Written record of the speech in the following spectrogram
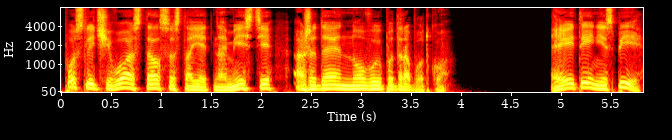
после чего остался стоять на месте, ожидая новую подработку. «Эй ты, не спи!»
